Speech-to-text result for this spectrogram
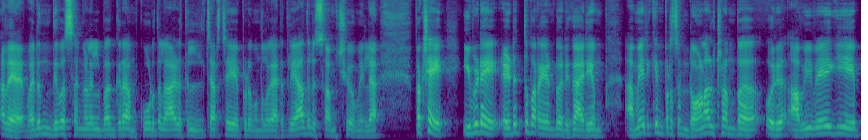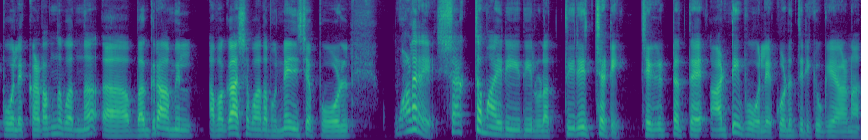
അതെ വരും ദിവസങ്ങളിൽ ബഗ്രാം കൂടുതൽ ആഴത്തിൽ ചർച്ച ചെയ്യപ്പെടുമെന്നുള്ള കാര്യത്തിൽ യാതൊരു സംശയവുമില്ല. പക്ഷേ ഇവിടെ എടുത്തു പറയേണ്ട ഒരു കാര്യം അമേരിക്കൻ പ്രസിഡന്റ് ഡൊണാൾഡ് ട്രംപ് ഒരു അവിവേകിയെ പോലെ കടന്നു വന്ന് ബഗ്രാമിൽ അവകാശവാദം ഉന്നയിച്ചപ്പോൾ വളരെ ശക്തമായ രീതിയിലുള്ള തിരിച്ചടി ചെകിട്ടത്തെ അടി പോലെ കൊടുത്തിരിക്കുകയാണ്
